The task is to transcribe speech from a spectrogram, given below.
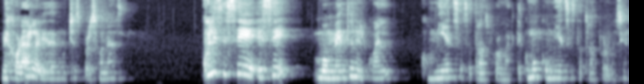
mejorar la vida de muchas personas. ¿Cuál es ese, ese momento en el cual comienzas a transformarte? ¿Cómo comienza esta transformación?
